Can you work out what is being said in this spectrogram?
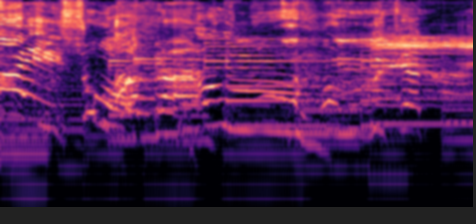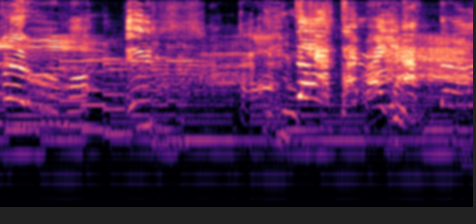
Ai suoraan. Ja terva. Täältä mä jähtää.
